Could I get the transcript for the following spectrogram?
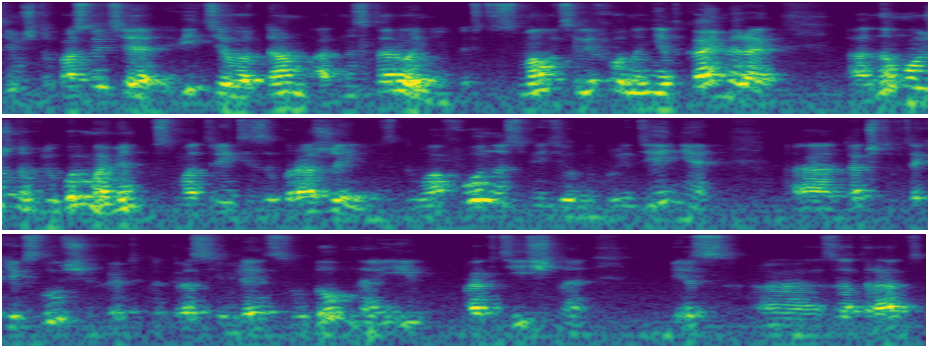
тем, что, по сути, видео там одностороннее. То есть у самого телефона нет камеры, но можно в любой момент посмотреть изображение с домофона, с видеонаблюдения. Так что в таких случаях это как раз является удобно и практично без затрат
